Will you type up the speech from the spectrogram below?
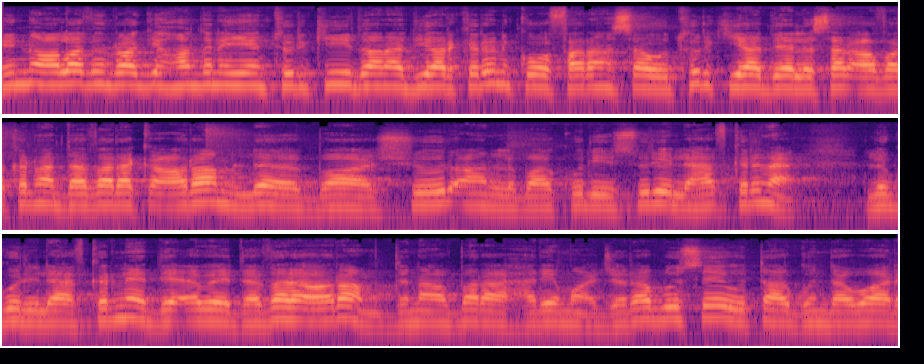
هین آلاوین راگی هاندن این ترکی دانا دیار کرن که فرانسا و ترکیه دی لسر آواکرنا دورک آرام لباشور آن لباکوری سوری لحف کرنه لگوری لحف کرنه دی اوه دور آرام دنابرا حریم جرابلوسه و تا گندوار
